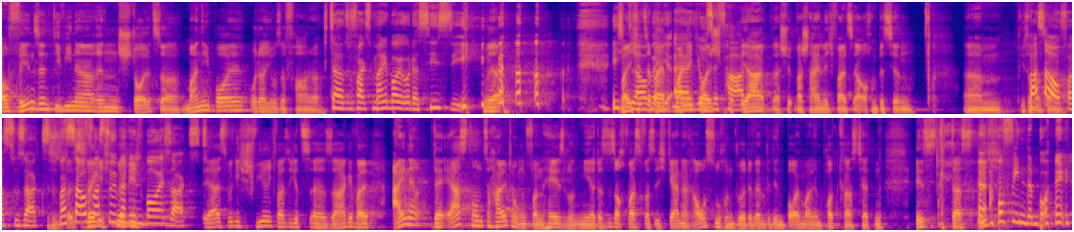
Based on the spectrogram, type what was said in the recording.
Auf wen sind die Wienerinnen stolzer? Moneyboy oder Josef Hader? Ich dachte, du fragst Moneyboy oder Sisi. Ja, Ich weil ich glaube, jetzt bei äh, Moneyboy, Josef sp- Hader. ja, wahrsch- wahrscheinlich, weil es ja auch ein bisschen, ähm, Pass auf, was du sagst. ist- Pass auf, was wirklich- du über wirklich- den Boy sagst. Ja, ist wirklich schwierig, was ich jetzt äh, sage, weil eine der ersten Unterhaltungen von Hazel und mir, das ist auch was, was ich gerne raussuchen würde, wenn wir den Boy mal im Podcast hätten, ist, dass ich, Auf ihn, der Boy.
